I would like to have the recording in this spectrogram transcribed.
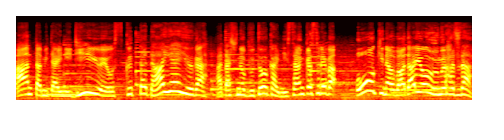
あんたみたいにリーユエを救った大英雄が私の舞踏会に参加すれば大きな話題を生むはずだ。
